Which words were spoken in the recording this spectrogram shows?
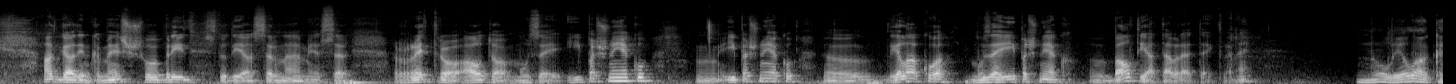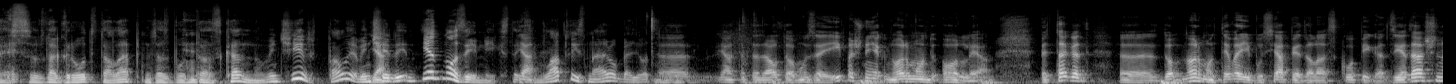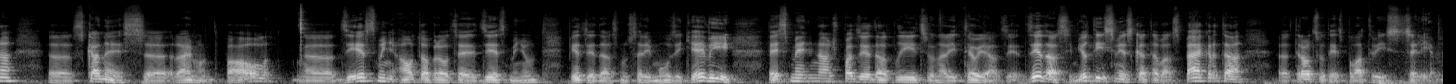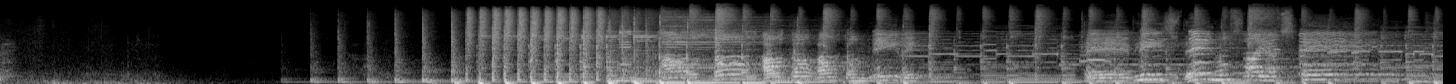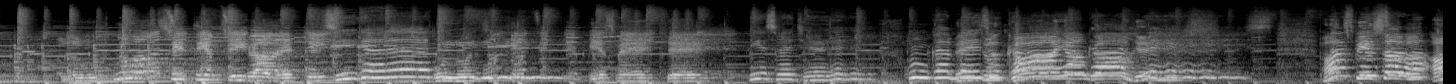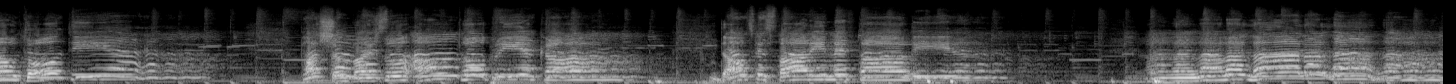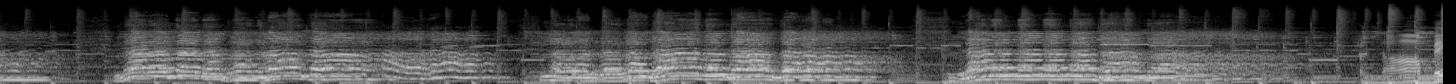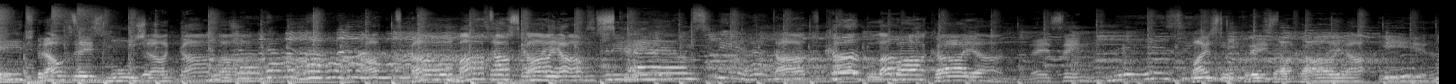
Atgādinu, ka mēs šobrīd studijā sarunājamies ar retro auto muzeja īpašnieku. Mm, īpašnieku, lielāko muzeja īpašnieku Baltijā, tā varētu teikt, vai ne? Nu, lielākais, tā grūti tā lepni, tas būtu tāds, ka nu, viņš ir, palie, viņš jā. ir iet nozīmīgs. Teiksim, Latvijas mērogā ļoti nozīmīgs. Uh, jā, tad, tad auto muzeja īpašnieku Normundu Orleānu. Bet tagad uh, Normundu tev arī būs jāpiedalās kopīgā dziedāšanā. Uh, skanēs uh, Raimonda Paula uh, dziesmiņa, autobraucēja dziesmiņa un piedziedās mums arī mūziķa Evija. Es mēģināšu padziedāt līdzi un arī tev jādzied. Dziedāsim, jutīsimies kā tavā spēkratā, traucoties pa Latvijas ceļiem. automobīli. Tevis dēļ mums vajag spēt. Lūgt no citiem cigareti, cigareti. un no citiem piesmēķēt. Piesmēķēt, un kad beidzot kājām gājēs, pats pie sava auto tie, pašam vairs no auto priekā daudz kas pārī nepaliek. La la la la la braucējs mūžā galā atkal mācās kājām skriet. Tad, kad labākajā nezin, vairs tik kreisā kājā iet.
